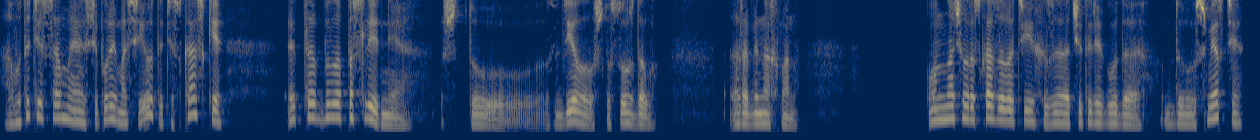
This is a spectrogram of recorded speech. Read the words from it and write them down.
А вот эти самые Сипурей Масиот, эти сказки, это было последнее, что сделал, что создал Рабин Ахман. Он начал рассказывать их за четыре года до смерти,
